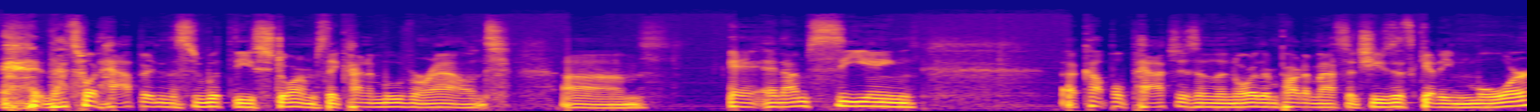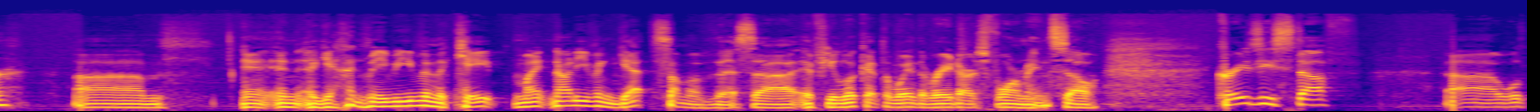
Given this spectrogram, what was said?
that's what happens with these storms. They kind of move around, um, and, and, I'm seeing a couple patches in the northern part of Massachusetts getting more. Um, and, and, again, maybe even the Cape might not even get some of this uh, if you look at the way the radar's forming. So crazy stuff. Uh, we'll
